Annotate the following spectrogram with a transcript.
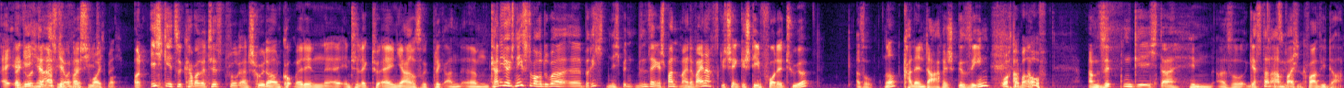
ey, Da geh ich und hin, auf ist jeden Fall. Freu ich mich. Und ich gehe zu Kabarettist Florian Schröder und gucke mir den äh, intellektuellen Jahresrückblick an. Ähm, kann ich euch nächste Woche darüber äh, berichten. Ich bin, bin sehr gespannt. Meine Weihnachtsgeschenke stehen vor der Tür. Also, ne, kalendarisch gesehen. Mal Am- auf. Am 7. gehe ich da hin. Also, gestern Abend war ich quasi da.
